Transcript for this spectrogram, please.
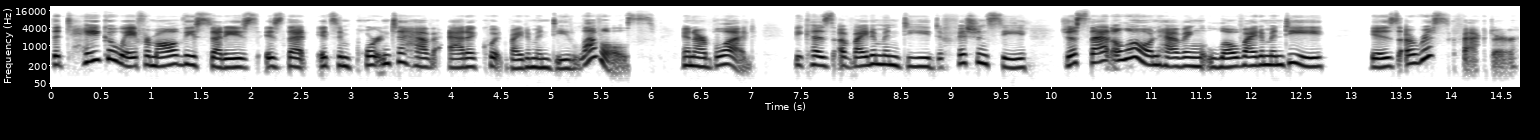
the takeaway from all of these studies is that it's important to have adequate vitamin D levels in our blood because a vitamin D deficiency just that alone, having low vitamin D is a risk factor.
